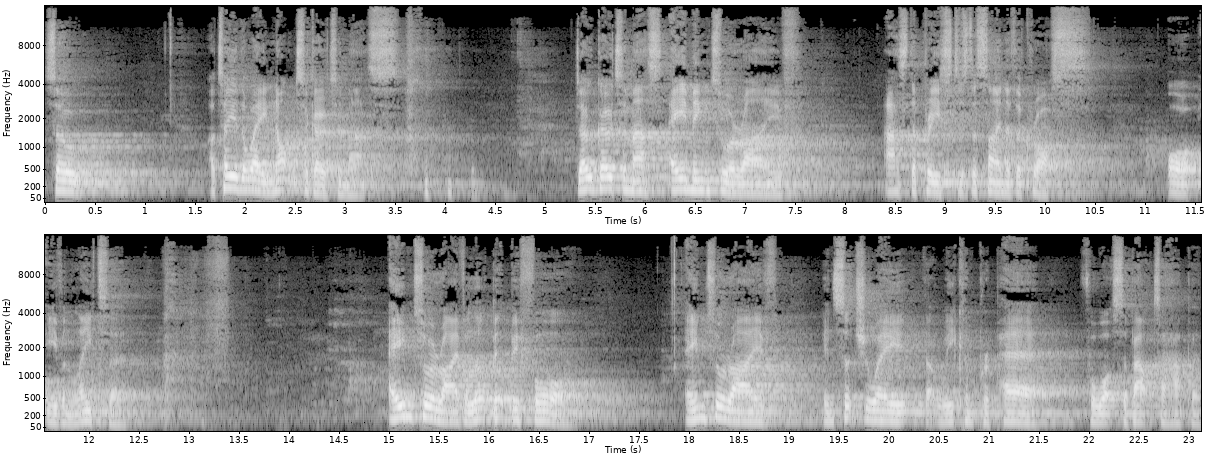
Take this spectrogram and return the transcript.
So, I'll tell you the way not to go to Mass. Don't go to Mass aiming to arrive as the priest is the sign of the cross, or even later. Aim to arrive a little bit before. Aim to arrive in such a way that we can prepare for what's about to happen.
